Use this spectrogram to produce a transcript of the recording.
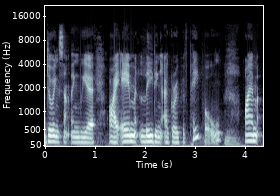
doing something where I am leading a group of people, Hmm. I am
